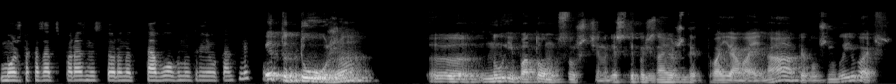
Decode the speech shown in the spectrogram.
может оказаться по разные стороны того внутреннего конфликта? Это тоже. Э, ну и потом, слушайте, ну если ты признаешь, что это твоя война, ты должен воевать.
